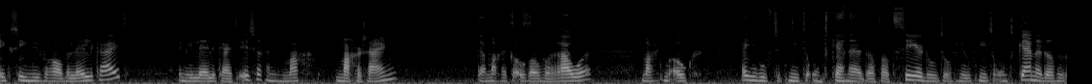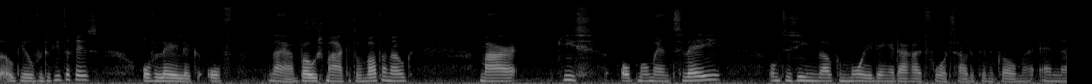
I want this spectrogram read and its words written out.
ik zie nu vooral de lelijkheid. En die lelijkheid is er en die mag, mag er zijn. Daar mag ik ook over rouwen. Mag ik me ook je hoeft het niet te ontkennen dat dat zeer doet. Of je hoeft niet te ontkennen dat het ook heel verdrietig is. Of lelijk. Of nou ja, boos maken of wat dan ook. Maar kies op moment 2 om te zien welke mooie dingen daaruit voort zouden kunnen komen. En uh,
